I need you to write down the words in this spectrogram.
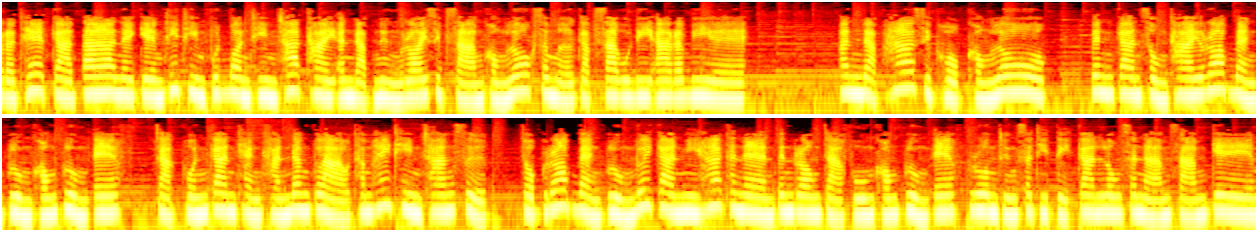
ประเทศกาตาร์ในเกมที่ทีมฟุตบอลทีมชาติไทยอันดับ 113 ของโลกเสมอกับซาอุดีอาระเบีย อันดับ 56 ของโลก เป็นการส่งท้ายรอบแบ่งกลุ่มของกลุ่ม F จากผลการแข่งขันดังกล่าวทำให้ทีมช้างศึก จบรอบแบ่งกลุ่มด้วยการมี 5 คะแนนเป็นรองจ่าฝูงของกลุ่ม F รวมถึงสถิติการลงสนาม 3 เกม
